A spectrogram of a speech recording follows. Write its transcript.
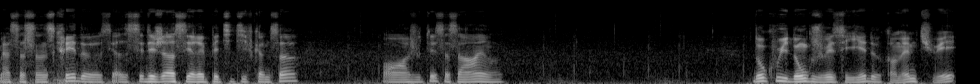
mais Assassin's Creed, euh, c'est déjà assez répétitif comme ça. Pour en rajouter, ça sert à rien. Donc oui, donc je vais essayer de quand même tuer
